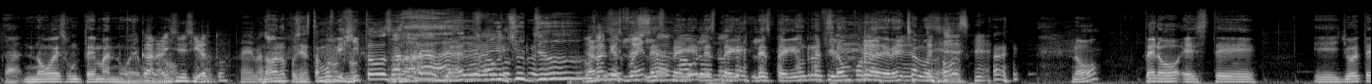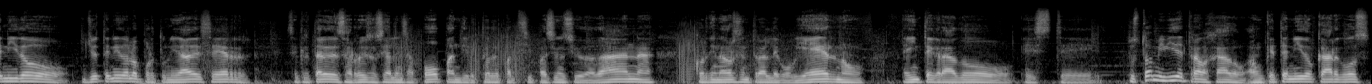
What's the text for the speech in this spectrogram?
O sea, no es un tema nuevo. Caray, ¿no? sí es cierto. No, no, pues ya estamos viejitos, Andrés. Ya llevamos que les, les pegué, les, no pegué, les pegué un refilón por la derecha a los dos. ¿No? Pero este eh, yo he tenido, yo he tenido la oportunidad de ser secretario de Desarrollo Social en Zapopan, director de Participación Ciudadana, coordinador central de gobierno, he integrado este pues toda mi vida he trabajado, aunque he tenido cargos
